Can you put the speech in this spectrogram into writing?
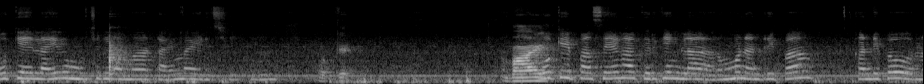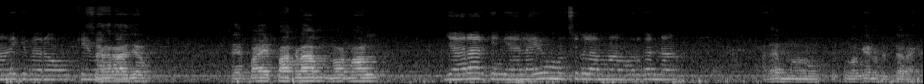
okay live முடிச்சுக்கலாமா டைம் ஆயிடுச்சு. ஓகே பாய் ஓகேப்பா சேவாக்கு இருக்கீங்களா? ரொம்ப நன்றிப்பா. கண்டிப்பாக ஒரு நாளைக்கு வரோம். ஓகேவா சாராஜம். சரி பாய் பார்க்கலாம். இன்னொரு நாள். யாரா இருக்கீங்க? லைவ் முடிச்சுக்கலாமா முருகண்ணா? அதே ஓகேன்னு தரேன்.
